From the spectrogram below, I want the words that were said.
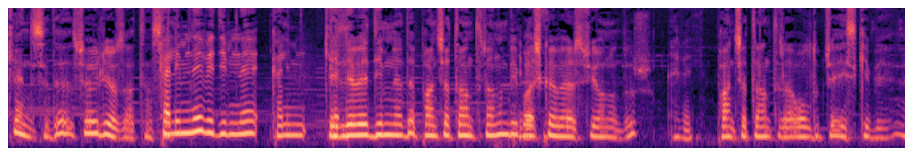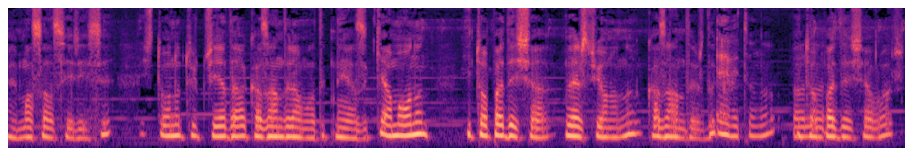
Kendisi de söylüyor zaten. Kalimne ve Dimne Kalim Kelle ve Dimne de Panchatantra'nın bir evet. başka versiyonudur. Evet. Panchatantra oldukça eski bir e, masal serisi. İşte onu Türkçe'ye daha kazandıramadık ne yazık ki ama onun Hitopadeşa versiyonunu kazandırdık. Evet onu. onu... Hitopadeşa var.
